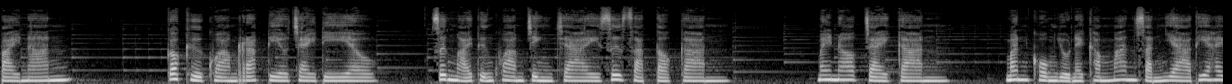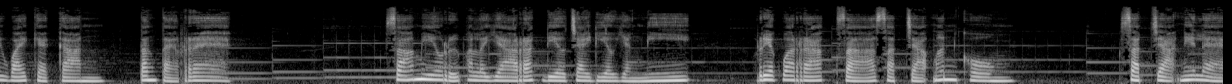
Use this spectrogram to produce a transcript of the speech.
ไปนั้น ก็คือความรักเดียวใจเดียว ซึ่งหมายถึงความจริงใจซื่อสัตย์ต่อกัน ไม่นอกใจกัน มั่นคงอยู่ในคำมั่นสัญญาที่ให้ไว้แก่กันตั้งแต่แรก สามีหรือภรรยารักเดียวใจเดียวอย่างนี้ เรียกว่ารักษาสัจจะมั่นคง สัจจะนี่แหละ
